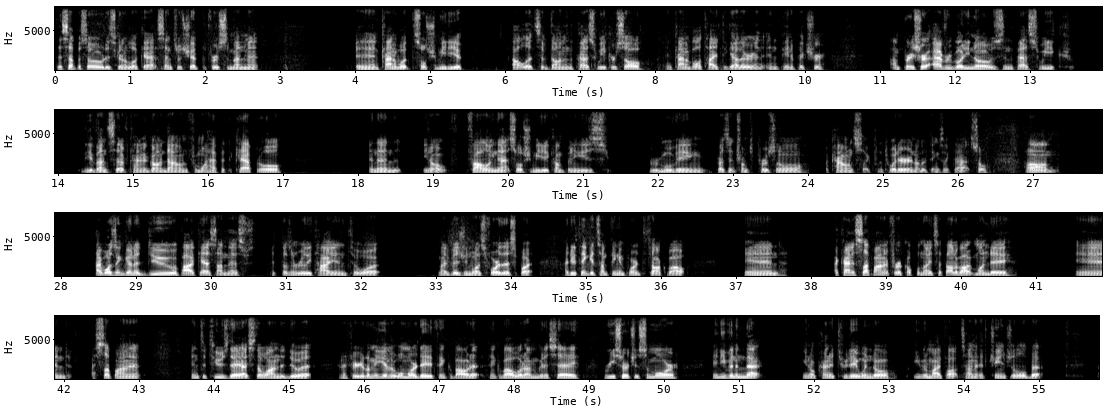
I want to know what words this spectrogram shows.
This episode is going to look at censorship, the First Amendment, and kind of what social media outlets have done in the past week or so, and kind of all tied together and, and paint a picture. I'm pretty sure everybody knows in the past week the events that have kind of gone down from what happened at the Capitol, and then you know following that, social media companies removing President Trump's personal accounts like from Twitter and other things like that. So, um, I wasn't gonna do a podcast on this. It doesn't really tie into what my vision was for this, but I do think it's something important to talk about. And I kind of slept on it for a couple nights. I thought about it Monday, and I slept on it into Tuesday. I still wanted to do it, and I figured let me give it one more day to think about it, think about what I'm gonna say, research it some more, and even in that, you know, kind of two day window, even my thoughts on it have changed a little bit.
